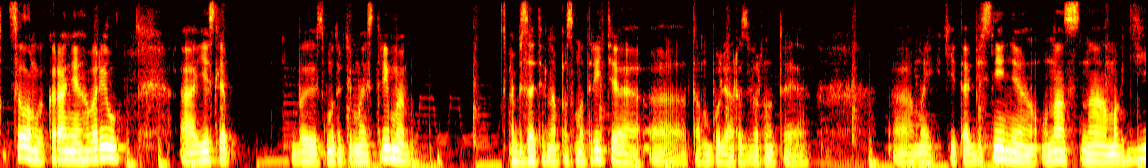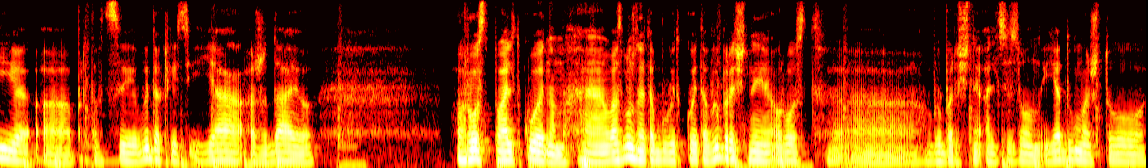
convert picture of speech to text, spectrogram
В целом, как ранее говорил, а, если вы смотрите мои стримы, обязательно посмотрите, а, там более развернутые мои какие-то объяснения. У нас на МАКДИ продавцы выдохлись, и я ожидаю рост по альткоинам. Э, возможно, это будет какой-то выборочный рост, э, выборочный альтсезон. Я думаю, что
